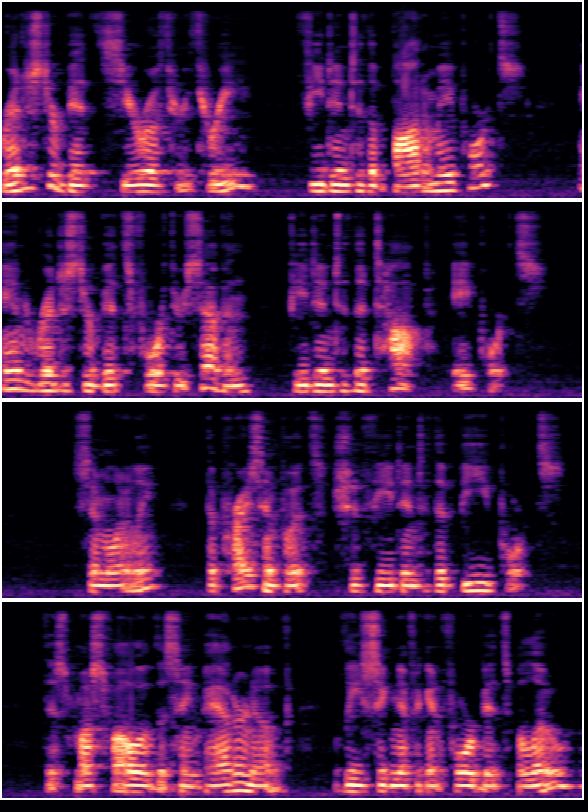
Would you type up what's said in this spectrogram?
register bits 0 through 3 feed into the bottom A ports, and register bits 4 through 7 feed into the top A ports. Similarly, the price inputs should feed into the B ports. This must follow the same pattern of least significant 4 bits below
